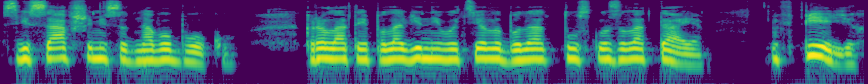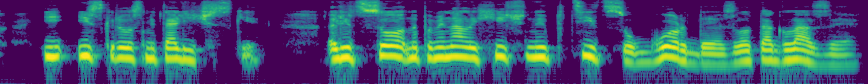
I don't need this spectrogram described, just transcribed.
свисавшими с одного боку. Крылатая половина его тела была тускло-золотая, в перьях и искрилась металлически. Лицо напоминало хищную птицу, гордое, золотоглазое.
